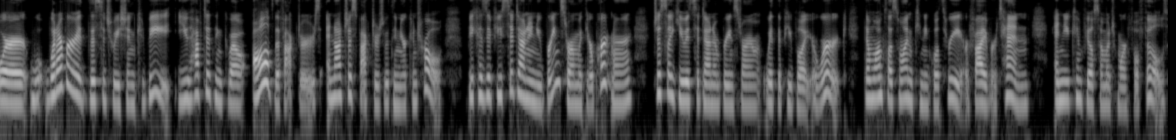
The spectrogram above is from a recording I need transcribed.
or w- whatever the situation could be, you have to think about all of the factors and not just factors within your control. Because if you sit down and you brainstorm with your partner, just like you would sit down and brainstorm with the people at your work, then one plus one can equal three or five or 10, and you can feel so much more fulfilled.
